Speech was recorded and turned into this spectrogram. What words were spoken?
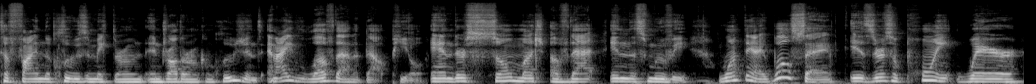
to find the clues and make their own and draw their own conclusions. And I love that about Peele. And there's so much of that in this movie. One thing I will say is there's a point where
